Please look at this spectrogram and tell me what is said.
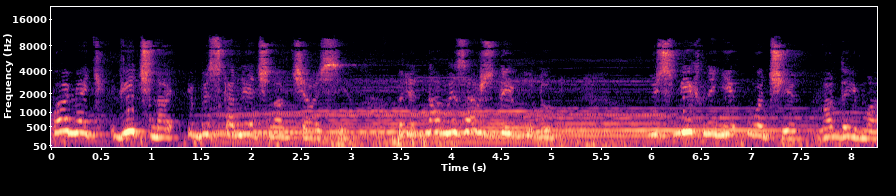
Пам'ять вічна і безконечна в часі. Перед нами завжди будуть усміхнені очі Вадима,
